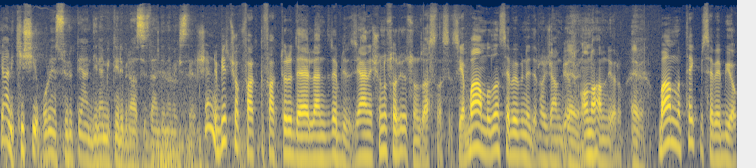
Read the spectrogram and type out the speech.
Yani kişiyi oraya sürükleyen dinamikleri biraz sizden dinlemek isterim. Şimdi birçok farklı faktörü değerlendirebiliriz. Yani şunu soruyorsunuz aslında siz. Ya bağımlılığın sebebi nedir hocam diyorsun. Evet. Onu anlıyorum. Evet. Bağımlılığın tek bir sebebi yok.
